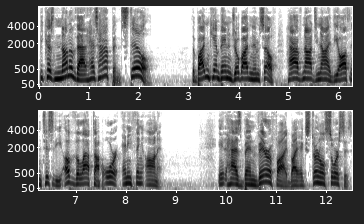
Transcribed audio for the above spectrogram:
Because none of that has happened still. The Biden campaign and Joe Biden himself have not denied the authenticity of the laptop or anything on it. It has been verified by external sources.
